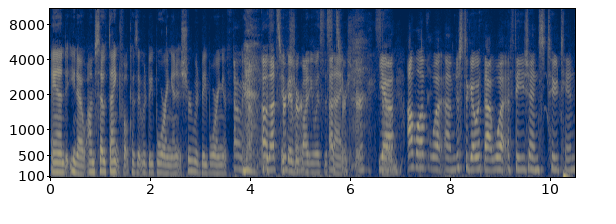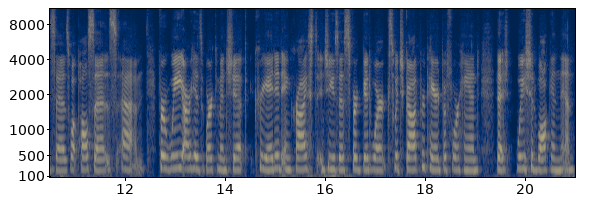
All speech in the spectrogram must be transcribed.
And, you know, I'm so thankful because it would be boring, and it sure would be boring if, Oh yeah. Oh, if- that's for if sure. everybody was the That's same. for sure. So- Yeah, I love what um, just to go with that. What Ephesians two ten says, what Paul says, um, for we are His workmanship, created in Christ Jesus for good works, which God prepared beforehand that we should walk in them.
